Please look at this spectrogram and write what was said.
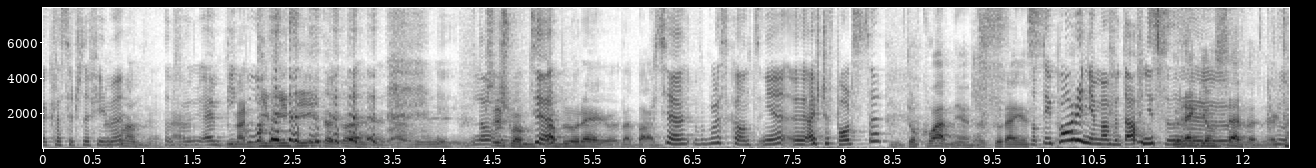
e, klasyczne filmy? Dokładnie. Tak. Empiku? Na DVD, dokładnie. Tak. No, Przyszło gdzie? na Blu-rayu, na bank. Gdzie? W ogóle skąd, nie? E, a jeszcze w Polsce? Dokładnie, do, która jest... Do tej pory nie ma wydawnictw... E, Region 7. Jak to...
